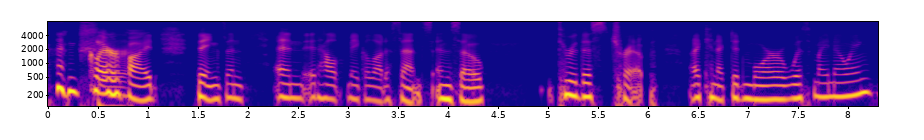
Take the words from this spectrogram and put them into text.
and Sure. clarified things and and it helped make a lot of sense. And so through this trip, I connected more with my knowing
